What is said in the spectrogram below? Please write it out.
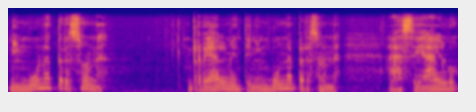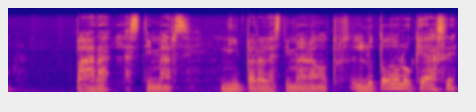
Ninguna persona, realmente ninguna persona, hace algo para lastimarse ni para lastimar a otros. todo lo que hace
